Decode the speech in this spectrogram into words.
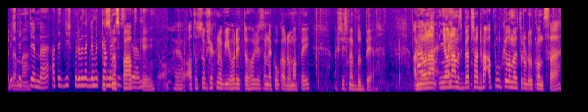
Když jdeme. teď jdeme a teď když půjdeme, tak jdeme kam jsme zpátky. Jo, a to jsou všechno výhody toho, že jsem nekoukal do mapy a šli jsme blbě. A mělo, Ale- nám, mělo nám zbývat třeba 2,5 kilometru do konce.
